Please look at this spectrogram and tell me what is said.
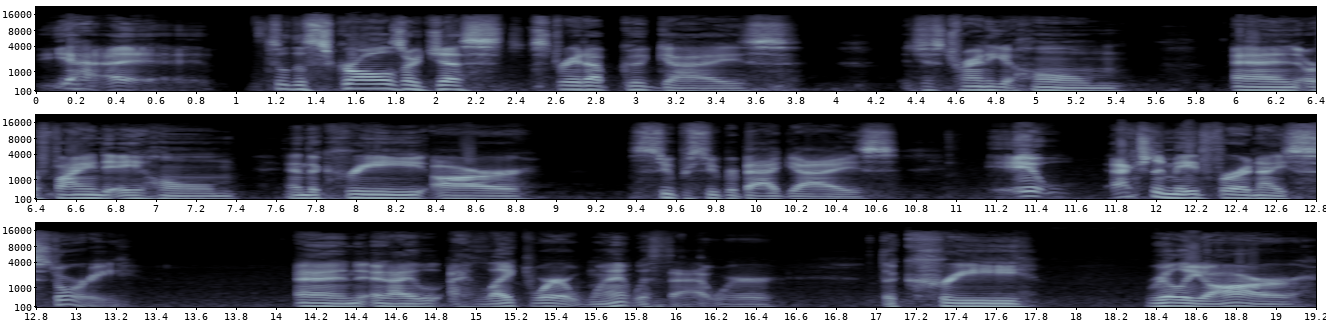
yeah. uh, So the Skrulls are just straight up good guys, just trying to get home and or find a home. And the Kree are super super bad guys. It actually made for a nice story and and I I liked where it went with that, where the Kree really are.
